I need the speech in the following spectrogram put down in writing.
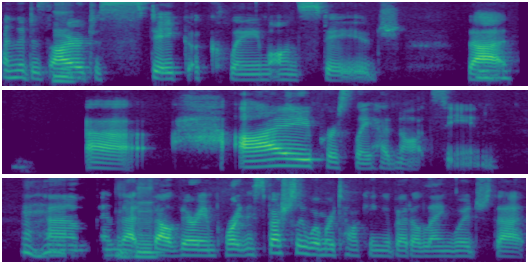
and the desire mm-hmm. to stake a claim on stage that mm-hmm. uh, i personally had not seen mm-hmm. um, and that felt very important especially when we're talking about a language that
